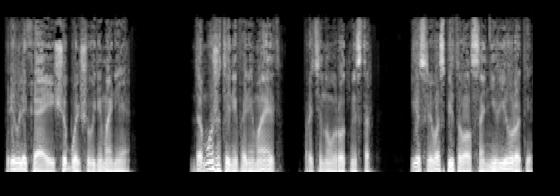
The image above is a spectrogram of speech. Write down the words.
привлекая еще больше внимания. Да может и не понимает, протянул ротмистер, если воспитывался не в Европе.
